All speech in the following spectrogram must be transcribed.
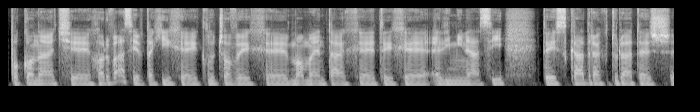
pokonać e, Chorwację w takich e, kluczowych e, momentach e, tych e, eliminacji. To jest kadra, która też e,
